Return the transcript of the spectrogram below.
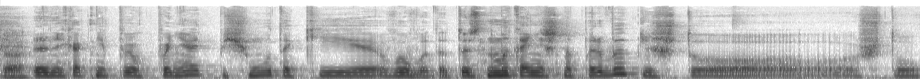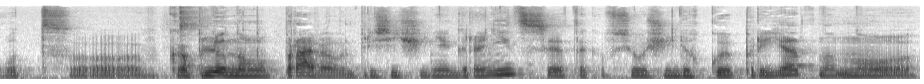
да. я никак не мог понять, почему такие выводы. То есть ну, мы, конечно, привыкли, что, что вот э, к определенному правилам пересечения границы это все очень легко и приятно, но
